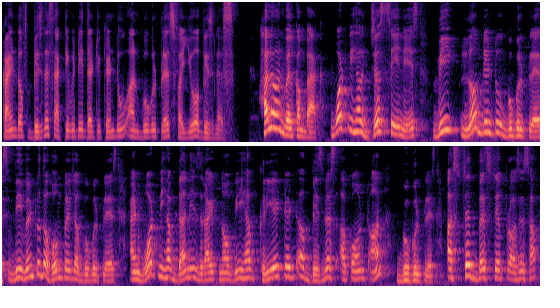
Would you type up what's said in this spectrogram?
kind of business activity that you can do on Google Plus for your business. Hello and welcome back. What we have just seen is we logged into Google Plus, we went to the home page of Google Plus and what we have done is right now we have created a business account on Google Plus, a step by step process of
